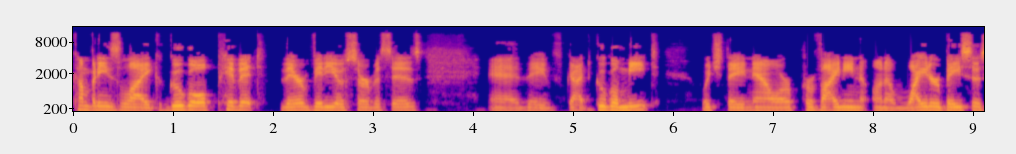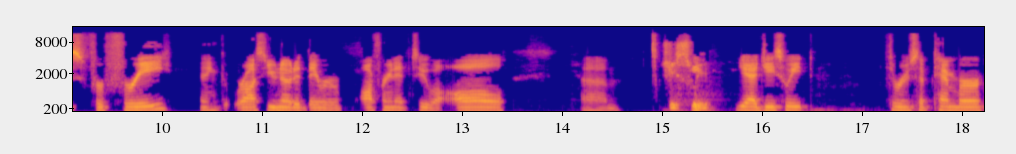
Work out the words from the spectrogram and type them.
companies like Google pivot their video services, and they've got Google Meet, which they now are providing on a wider basis for free. I think Ross, you noted they were offering it to all um, G Suite. Yeah, G Suite through September.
